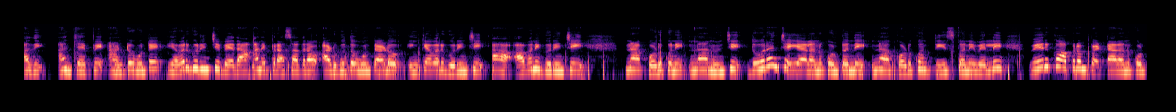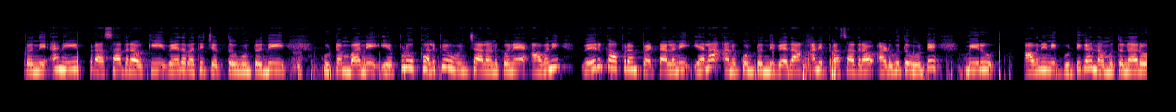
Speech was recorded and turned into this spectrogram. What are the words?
అది అని చెప్పి అంటూ ఉంటే ఎవరి గురించి వేద అని ప్రసాదరావు అడుగుతూ ఉంటాడు. ఇంకెవరి గురించి? ఆ అవని గురించి. నా కొడుకుని నా నుంచి దూరం చేయాలనుకుంటుంది. నా కొడుకుని తీసుకొని వెళ్ళి వేరు కాపురం పెట్టాలనుకుంటుంది అని ప్రసాదరావుకి వేదవతి చెప్తూ ఉంటుంది. కుటుంబాన్ని ఎప్పుడూ కలిపి ఉంచాలనుకునే అవని వేరు కాపురం పెట్టాలని ఎలా అనుకుంటుంది వేద అని ప్రసాదరావు అడుగుతూ ఉంటే మీరు అవనిని గుడ్డిగా నమ్ముతున్నారు.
